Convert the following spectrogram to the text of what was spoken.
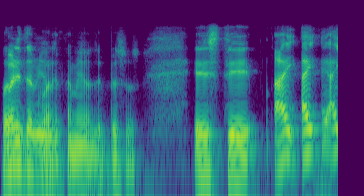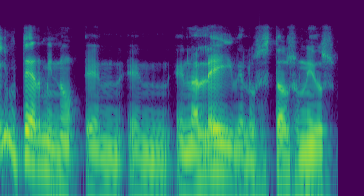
40 millones. 40 millones de pesos. Este, hay, hay, hay un término en, en- en la ley de los Estados Unidos,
